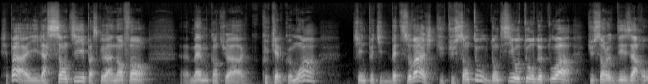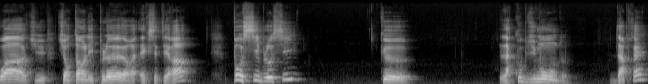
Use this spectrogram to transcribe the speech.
je sais pas, il a senti parce qu'un enfant, euh, même quand tu as que quelques mois, tu es une petite bête sauvage, tu, sens tout. Donc si autour de toi, tu sens le désarroi, tu, tu entends les pleurs, etc., possible aussi que la Coupe du Monde d'après,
